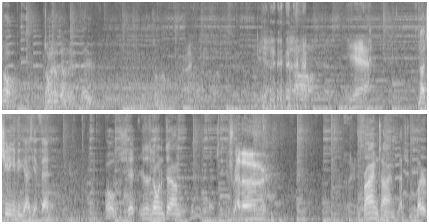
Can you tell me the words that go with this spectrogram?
No, no, no, no, no, better. Somehow. Yeah. It's not cheating if you guys get fed. Oh shit, you're just going to town. Trevor. Prime time. That's butter.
